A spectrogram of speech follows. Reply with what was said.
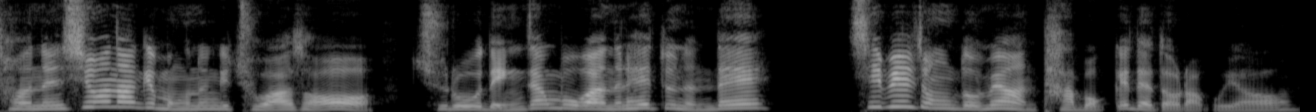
저는 시원하게 먹는 게 좋아서 주로 냉장 보관을 해두는데 10일 정도면 다 먹게 되더라고요.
